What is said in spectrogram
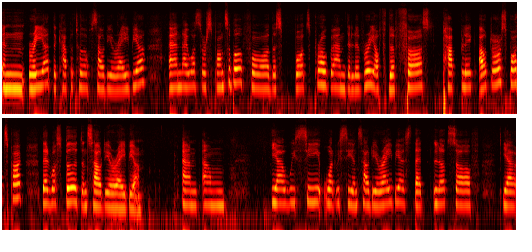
in Riyadh, the capital of Saudi Arabia, and I was responsible for the sports program delivery of the first public outdoor sports park that was built in Saudi Arabia. And um, yeah, we see what we see in Saudi Arabia is that lots of yeah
